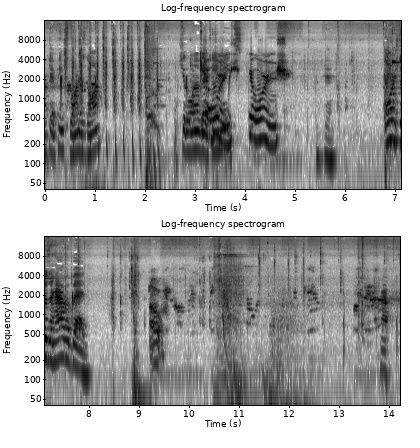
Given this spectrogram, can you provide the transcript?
Okay, pink spawn is gone. Kill one of Get their orange. teammates. Get orange. Okay. Orange doesn't have a bed. Oh. Crap.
